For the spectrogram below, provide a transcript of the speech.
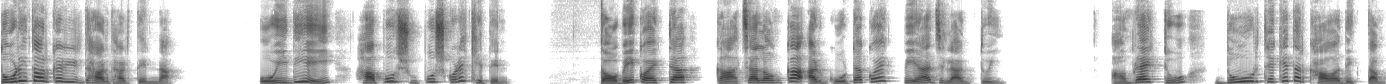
তরি তরকারির ধার ধারতেন না। ওই দিয়েই হাপুস হুপুস করে খেতেন। তবে কয়েকটা কাঁচা লঙ্কা আর গোটা কয়েক পেঁয়াজ লাগতই। আমরা একটু দূর থেকে তার খাওয়া দেখতাম।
